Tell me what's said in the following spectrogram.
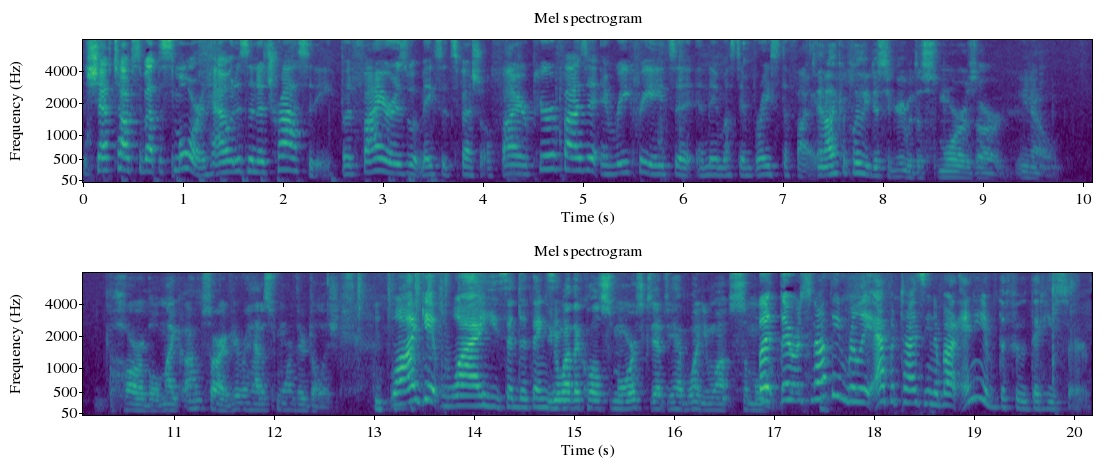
The chef talks about the s'more and how it is an atrocity, but fire is what makes it special. Fire purifies it and recreates it, and they must embrace the fire. And I completely disagree with the s'mores are, you know, horrible. Mike, I'm sorry. Have you ever had a s'more? They're delicious. Well, I get why he said the things. You know why they're called s'mores? Because after you have one, you want some more. but there was nothing really appetizing about any of the food that he served.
